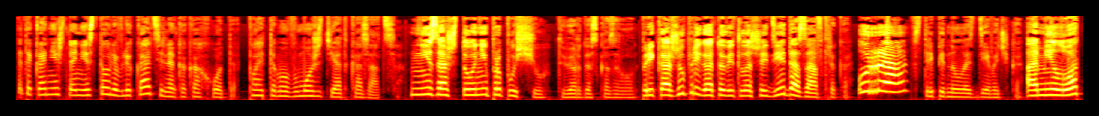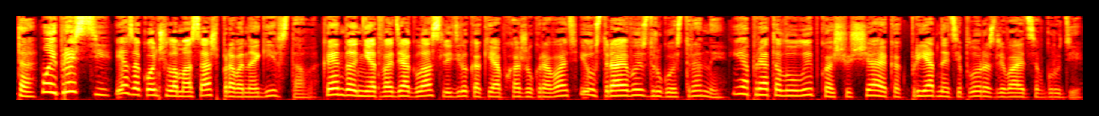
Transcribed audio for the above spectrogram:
Это, конечно, не столь увлекательно, как охота, поэтому вы можете отказаться. «Ни за что не пропущу», — твердо сказал он. «Прикажу приготовить лошадей до завтрака». «Ура!» — встрепенулась девочка. «А Милота?» «Ой, прости». Я закончила массаж правой ноги и встала. Кэндалл, не отводя глаз, следил, как я обхожу кровать и устраиваюсь с другой стороны. Я прятала улыбку, ощущая, как приятное тепло разливается в груди.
